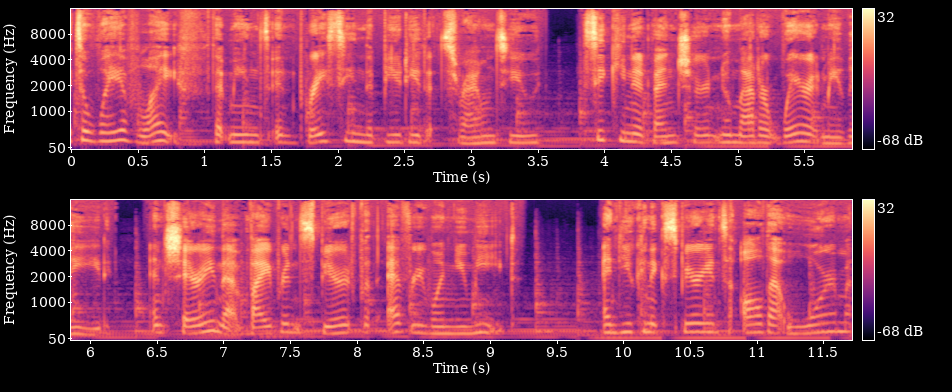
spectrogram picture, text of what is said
It's a way of life that means embracing the beauty that surrounds you, seeking adventure no matter where it may lead, and sharing that vibrant spirit with everyone you meet. And you can experience all that warm,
